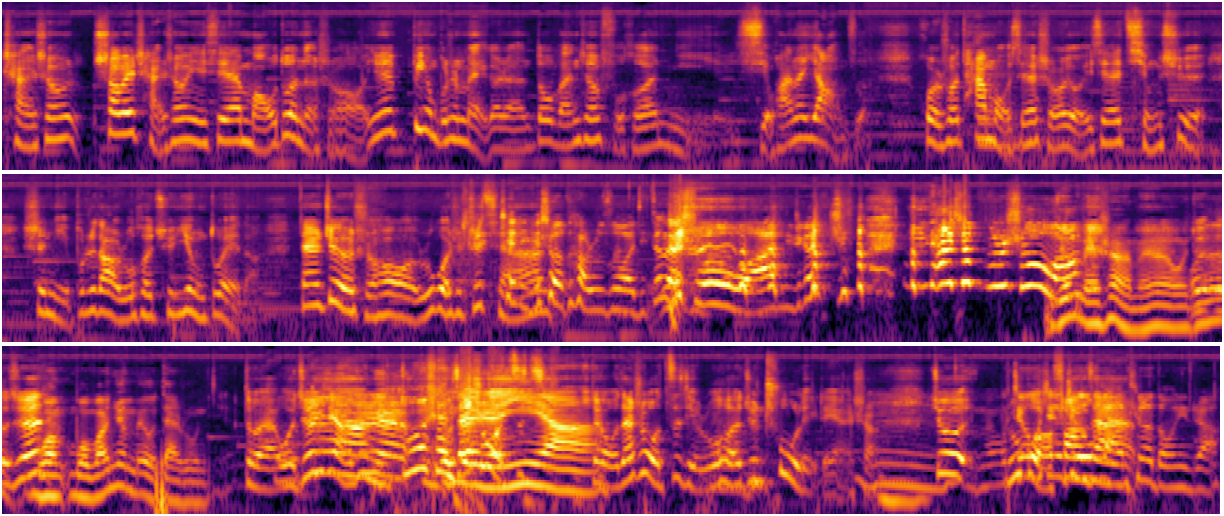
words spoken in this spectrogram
产生稍微产生一些矛盾的时候，因为并不是每个人都完全符合你喜欢的样子，或者说他某些时候有一些情绪是你不知道如何去应对的。但是这个时候，如果是之前这 你受套入座，你就在说我，你这个猪，你他这不是说我觉得我？没事儿，没事儿。我觉得我我觉得我我完全没有带入你。对我觉得是这样，就是你多我善解人在说我自己意啊！对，我在说我自己如何去处理这件事儿。嗯就如果放在听得懂，你知道？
